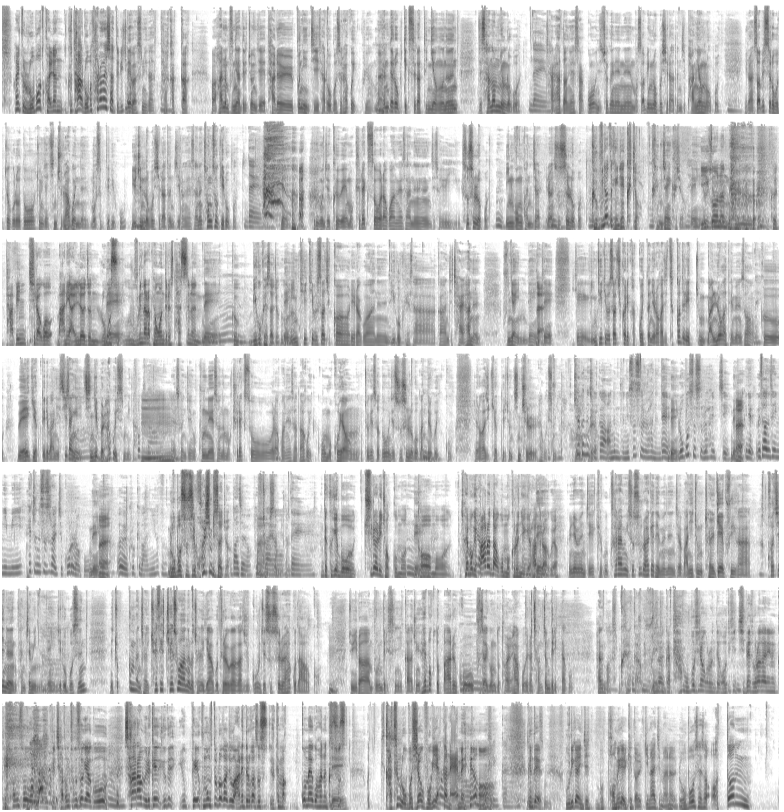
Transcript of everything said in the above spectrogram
네. 그러니까 로봇 관련 그 다 로봇 하는 회사들이죠. 네 맞습니다. 다 음. 각각 어, 하는 분야들이 좀 이제 다를 뿐이지 다 로봇을 하고 있고요. 뭐 네. 현대 로보틱스 같은 경우는 이제 산업용 로봇 네. 잘 하던 회사고 이제 최근에는 뭐 서빙 로봇이라든지 방역 로봇 음. 이런 서비스 로봇 쪽으로도 좀 이제 진출을 음. 하고 있는 모습들이고 유진 음. 로봇이라든지 이런 회사는 청소기 로봇. 네. 네. 그리고 이제 그 외에 뭐 큐렉소라고 하는 회사는 이제 저희 수술 로봇, 음. 인공 관절 이런 음. 수술 로봇 그 분야도 굉장히 크죠. 굉장히 크죠. 네. 네. 이거는 그, 그 다빈치라고 많이 알려진 로봇 네. 우리나라 병원들에서 다 쓰는 네. 음. 그 미국 회사죠. 네, 그거는. 인투이티브 서지컬이라고 하는 네. 미국 회사가 이제 잘 하는 분야인데 네. 이제 이게 인투이티브 서지컬이 갖고 있던 여러 가지 특허들이 좀 만료가 되면서 네. 그 외의 기업들이 많이 시장에 아. 진입을 하고 있습니다. 그렇구나. 음. 그래서 이제 뭐 국내에서는 뭐 큐렉소라고 하는 회사도 하고 있고 뭐 고영 쪽에서도 이제 수술 로봇 만들고 음. 있고 여러 가지 기업들이 좀 진출을 하고 있습니다. 최근에 아? 제가 아는 분이 수술을 하는데 네. 로봇 수술을 할지 네. 네. 그냥 의사 선생님이 해주는 수술할지 고르라고. 네. 네. 네, 그렇게 많이 하더라고요. 로봇 수술이 훨씬 비싸죠. 맞아요. 네. 비싸요. 좋습니다. 네. 근데 그게 뭐 출혈이 적고 뭐 음. 더뭐 네. 회복이. 빠르다고 뭐 그런 얘기를 네. 하더라고요. 왜냐면 이제 결국 사람이 수술을 하게 되면은 이제 많이 좀 절개 부위가 커지는 단점이 있는데 아. 이제 로봇은 이제 조금만 절 최대 최소한으로 절개하고 들어가 가지고 이제 수술을 하고 나오고 음. 좀 이러한 부분들이 있으니까 나중에 회복도 빠르고 음. 부작용도 덜 하고 이런 장점들이 있다고 하는 것 같습니다. 그러니까. 우리가 네. 그러니까 다 로봇이라고 그러는데 어떻게 집에 돌아다니는 그 청소 그 자동 청소기하고 음. 사람 이렇게 여기 이 배에 구멍 뚫어가지고 안에 들어가서 수- 이렇게 막 꼬매고 하는 그 네. 수, 그 같은 로봇이라고 보기 약간 그러니까요. 애매해요. 그러니까요. 근데 네, 맞습니다. 우리가 이제 뭐 범위가 이렇게 넓긴 하지만은 로봇에서 어떤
